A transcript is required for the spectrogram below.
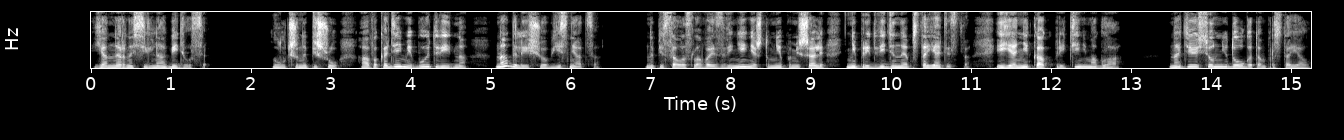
Ян, наверное, сильно обиделся. Лучше напишу, а в академии будет видно, надо ли еще объясняться. Написала слова извинения, что мне помешали непредвиденные обстоятельства, и я никак прийти не могла. Надеюсь, он недолго там простоял.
